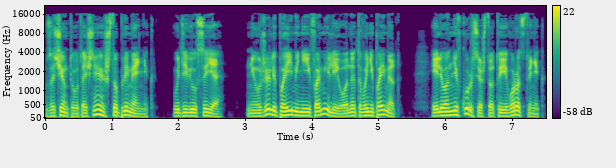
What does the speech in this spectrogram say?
«Зачем ты уточняешь, что племянник?» – удивился я. «Неужели по имени и фамилии он этого не поймет? Или он не в курсе, что ты его родственник?»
